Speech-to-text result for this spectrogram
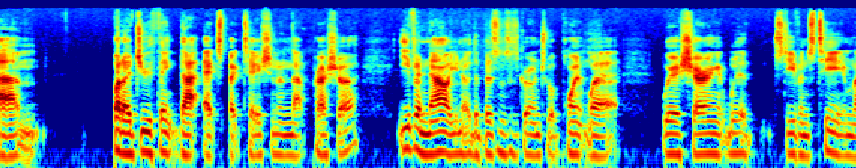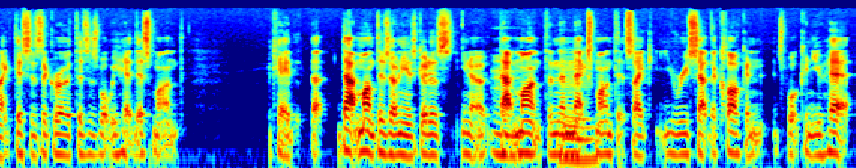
um but i do think that expectation and that pressure even now you know the business has grown to a point where we're sharing it with steven's team like this is the growth this is what we hit this month okay that, that month is only as good as you know that Mm. month and then Mm. next month it's like you reset the clock and it's what can you hit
